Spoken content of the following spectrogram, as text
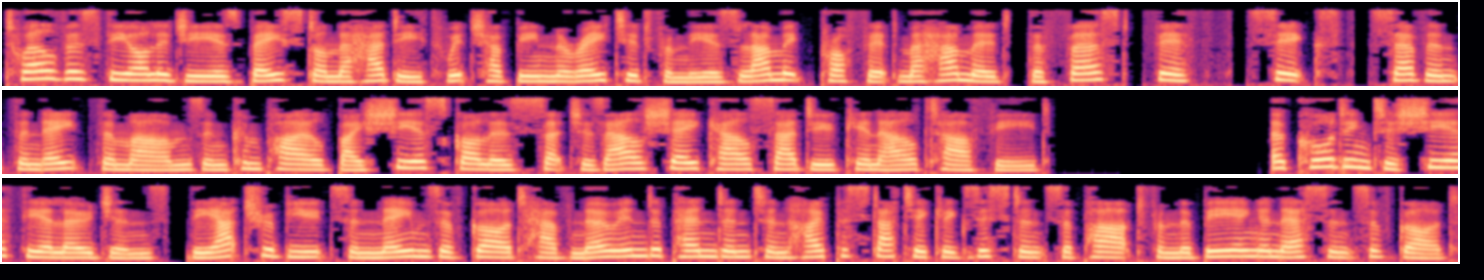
Twelver's theology is based on the hadith which have been narrated from the Islamic prophet Muhammad, the first, fifth, sixth, seventh and eighth imams and compiled by Shia scholars such as al-Shaykh al-Saduq in al-Tawhid. According to Shia theologians, the attributes and names of God have no independent and hypostatic existence apart from the being and essence of God.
